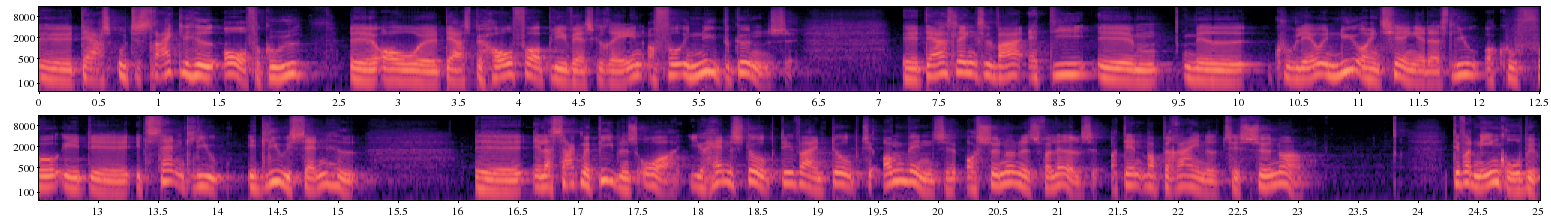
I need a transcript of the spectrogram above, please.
øh, deres utilstrækkelighed over for Gud, øh, og øh, deres behov for at blive vasket ren og få en ny begyndelse. Øh, deres længsel var, at de øh, med kunne lave en ny orientering af deres liv og kunne få et, øh, et sandt liv, et liv i sandhed. Øh, eller sagt med Bibelens ord, Johannes dåb, det var en dåb til omvendelse og syndernes forladelse, og den var beregnet til syndere. Det var den ene gruppe.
